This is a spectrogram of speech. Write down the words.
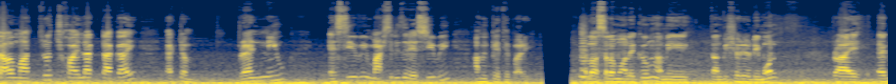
তাও মাত্র ছয় লাখ টাকায় একটা ব্র্যান্ড নিউ এসইউভি মার্সিডিজের এসইউভি আমি পেতে পারি। হ্যালো আসসালামু আলাইকুম। আমি তানবির শরীর রিমন। প্রায় এক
